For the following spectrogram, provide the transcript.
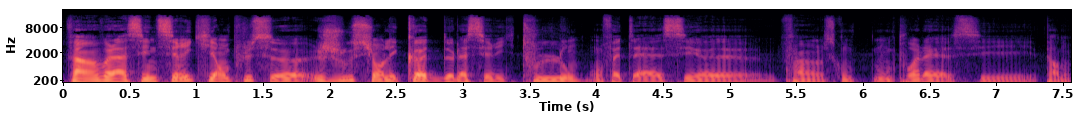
Enfin voilà, c'est une série qui en plus euh, joue sur les codes de la série tout le long. En fait, euh, c'est, enfin, ce qu'on on pourrait, c'est, pardon,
